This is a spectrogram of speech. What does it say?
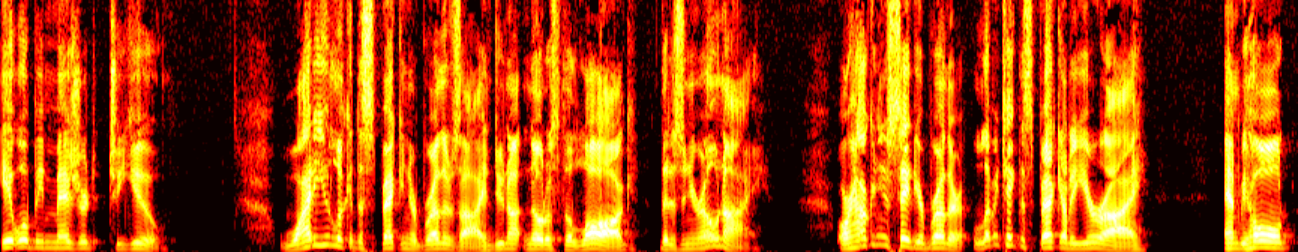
it will be measured to you. Why do you look at the speck in your brother's eye and do not notice the log that is in your own eye? Or how can you say to your brother, Let me take the speck out of your eye, and behold,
